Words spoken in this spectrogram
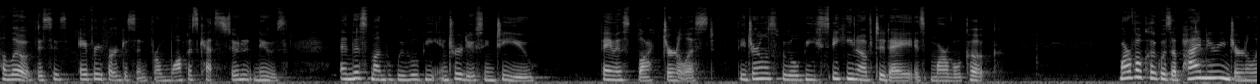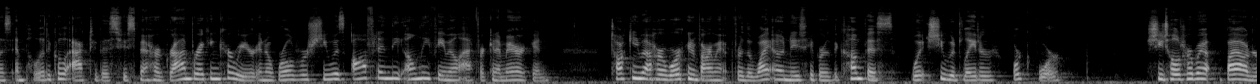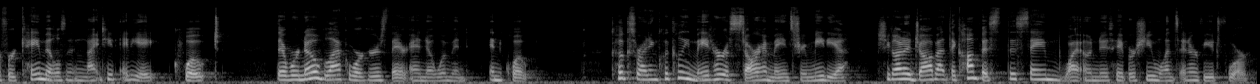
Hello, this is Avery Ferguson from Wampus Cat Student News, and this month we will be introducing to you famous black journalist. The journalist we will be speaking of today is Marvel Cooke. Marvel Cooke was a pioneering journalist and political activist who spent her groundbreaking career in a world where she was often the only female African American. Talking about her work environment for the white owned newspaper The Compass, which she would later work for, she told her bi- biographer Kay Mills in 1988, quote, There were no black workers there and no women, end quote. Cooke's writing quickly made her a star in mainstream media. She got a job at The Compass, the same white owned newspaper she once interviewed for,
